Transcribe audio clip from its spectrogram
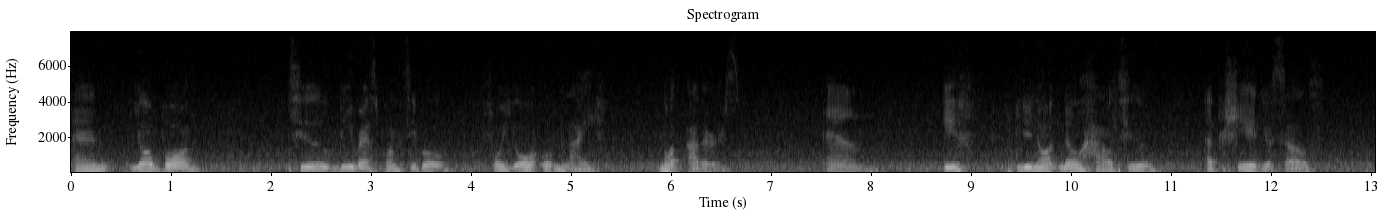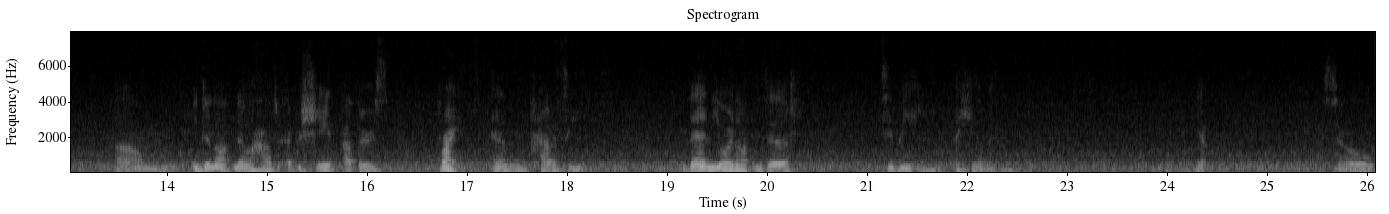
and you're born to be responsible for your own life, not others. And if you do not know how to appreciate yourself, um, you do not know how to appreciate others' rights and privacy, then you are not deserved to be a human. Yep. So,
